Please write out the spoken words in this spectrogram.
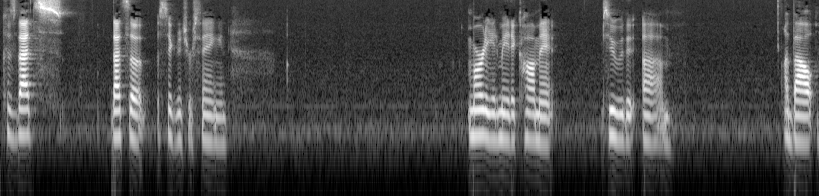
because that's that's a signature thing. And Marty had made a comment to the um, about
